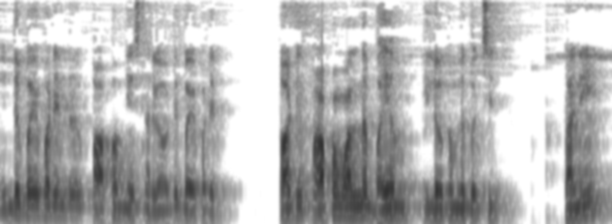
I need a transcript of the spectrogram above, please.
ఎందుకు భయపడిండ్రు? పాపం చేస్తారు కాబట్టి భయపడారు కాబట్టి పాపం వలన భయం ఈ లోకంలోకి వచ్చింది. కానీ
